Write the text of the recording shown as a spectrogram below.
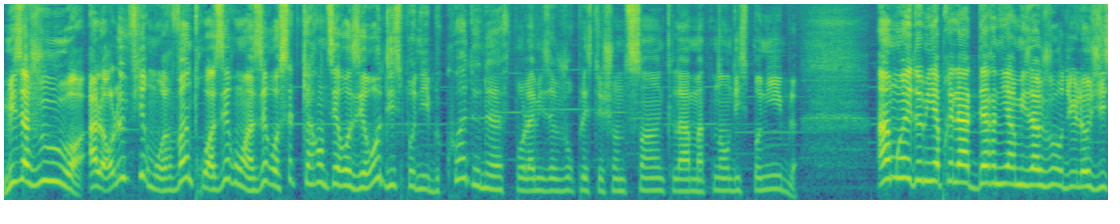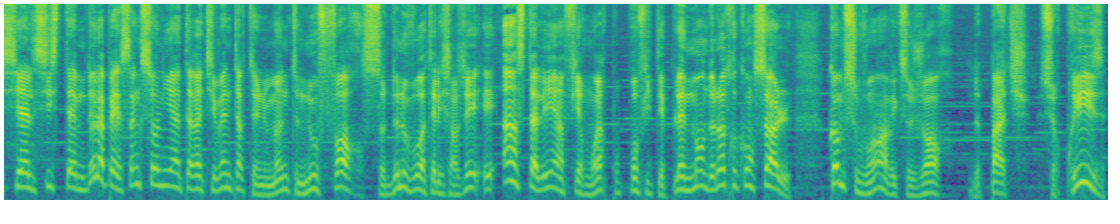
Mise à jour Alors, le firmware 23.01.07.40.00 disponible. Quoi de neuf pour la mise à jour PlayStation 5, là, maintenant disponible? Un mois et demi après la dernière mise à jour du logiciel système de la PS5, Sony Interactive Entertainment nous force de nouveau à télécharger et installer un firmware pour profiter pleinement de notre console. Comme souvent avec ce genre de patch surprise,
